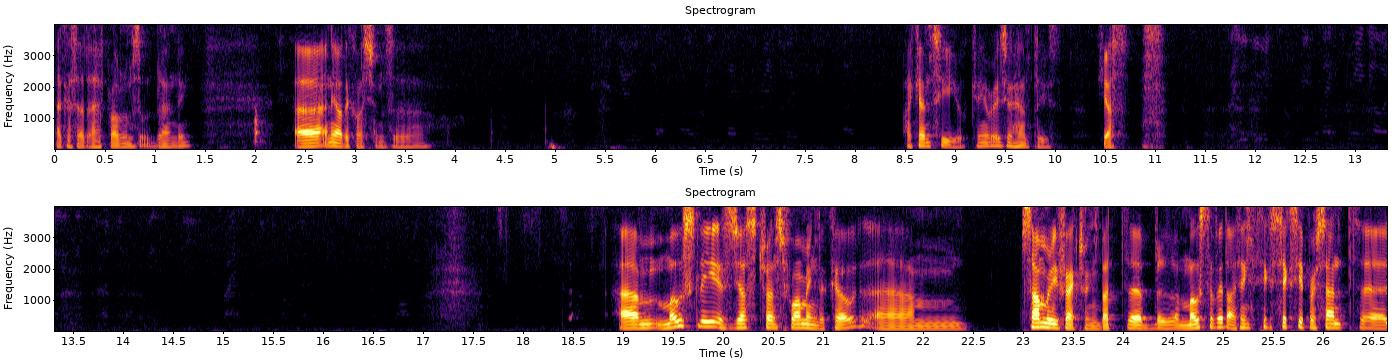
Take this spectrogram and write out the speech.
like I said, I have problems with blending. Uh, any other questions? Uh? I can see you. Can you raise your hand, please? Yes. Um, mostly it's just transforming the code. Um, some refactoring, but uh, most of it, I think 60% uh,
